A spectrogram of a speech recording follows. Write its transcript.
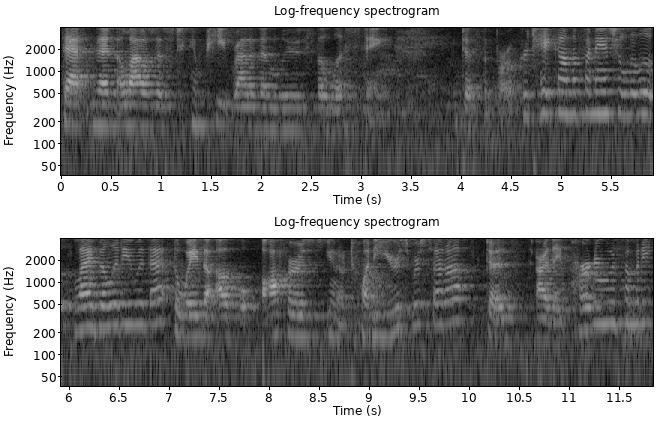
that then allows us to compete rather than lose the listing? Does the broker take on the financial li- liability with that? The way the offers you know 20 years were set up does are they partnering with somebody?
